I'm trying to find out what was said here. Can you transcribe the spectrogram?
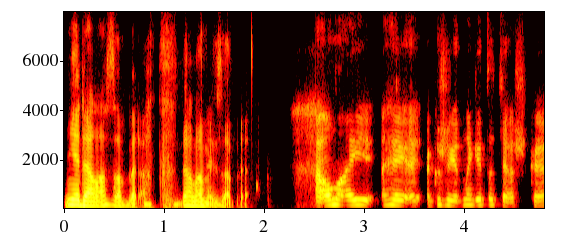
mě dala zabrat, dala mi zabrat. A ono aj, hej, aj, akože jednak je to ťažké,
